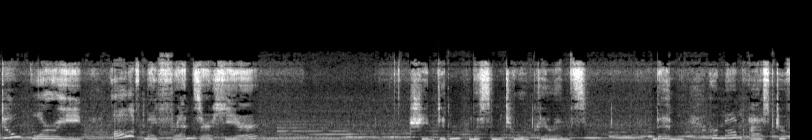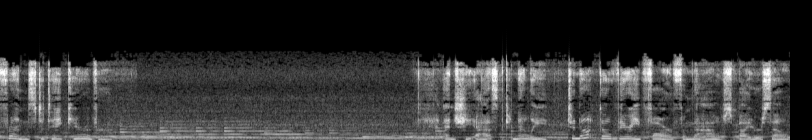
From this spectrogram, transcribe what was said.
don't worry. All of my friends are here. She didn't listen to her parents. Then her mom asked her friends to take care of her. And she asked Nellie to not go very far from the house by herself.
